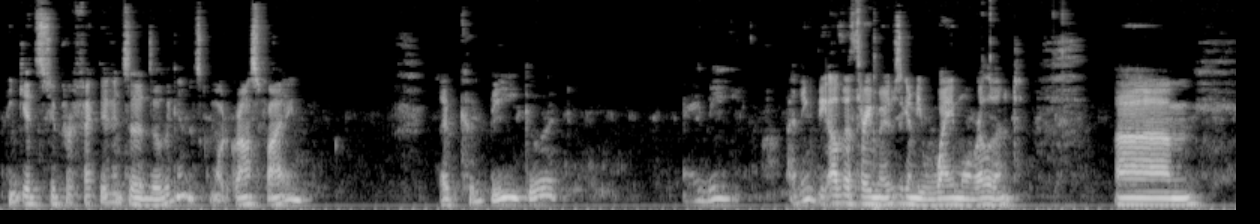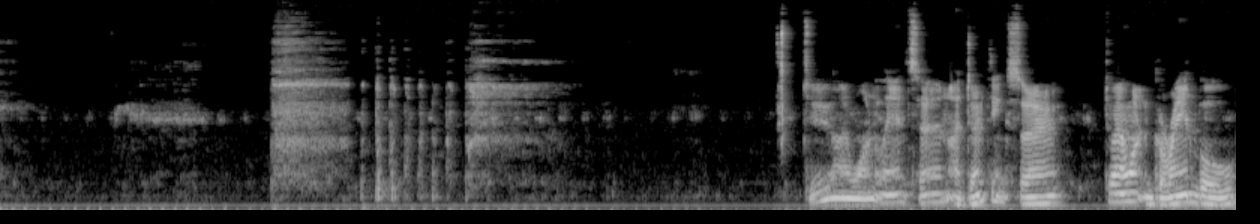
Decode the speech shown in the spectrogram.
I think it's super effective into the Lilligant. It's more grass fighting. That could be good. Maybe. I think the other three moves are going to be way more relevant. Um, do I want Lantern? I don't think so. Do I want Granbull?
